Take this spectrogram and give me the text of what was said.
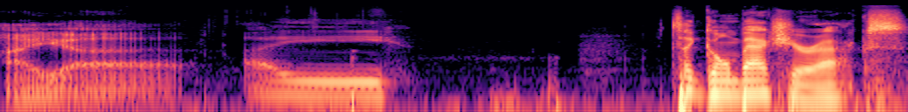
I, uh, I, it's like going back to your ex.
